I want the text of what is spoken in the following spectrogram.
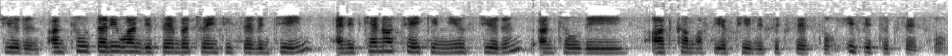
students until 31 December 2017, and it cannot take in new students until the outcome of the appeal is successful, if it's successful.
